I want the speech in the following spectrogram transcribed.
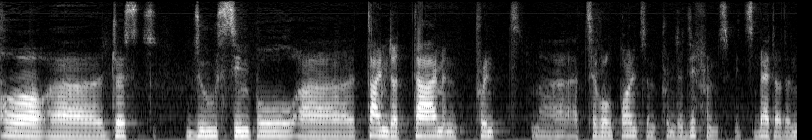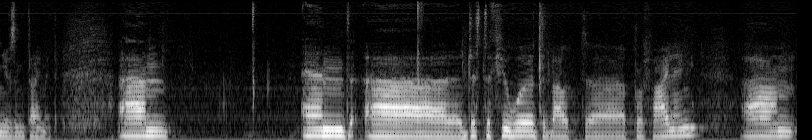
or just do simple time dot time and print at several points and print the difference. It's better than using timeit. Um, and uh, just a few words about uh, profiling. Um,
